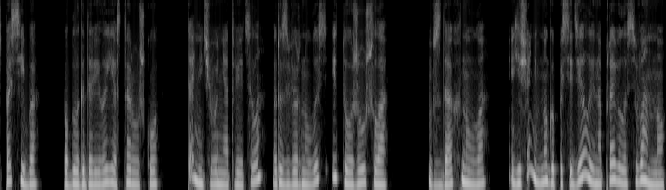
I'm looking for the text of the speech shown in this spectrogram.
«Спасибо», — поблагодарила я старушку. Та ничего не ответила, развернулась и тоже ушла. Вздохнула. Еще немного посидела и направилась в ванну.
